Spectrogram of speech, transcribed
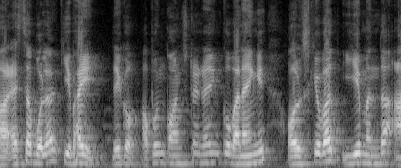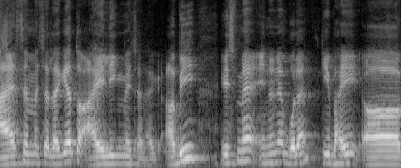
ऐसा बोला कि भाई देखो अपन कॉन्स्टेंट रैंक को बनाएँगे और उसके बाद ये बंदा आई में चला गया तो आई लीग में चला गया। अभी इसमें इन्होंने बोला कि भाई आ,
